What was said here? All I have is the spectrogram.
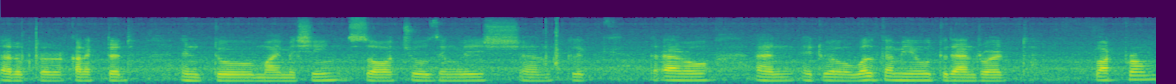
adapter connected into my machine. So choose english and click the arrow and it will welcome you to the Android platform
